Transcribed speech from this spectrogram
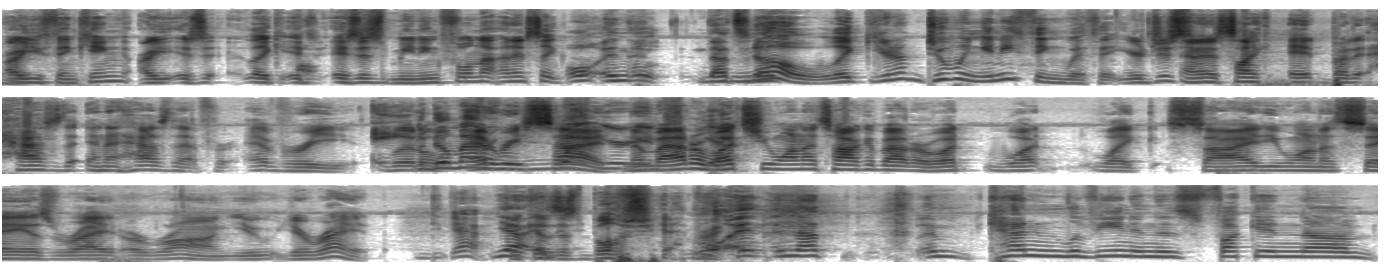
Are you thinking? Are you is it like is, is this meaningful now? And it's like Oh, and that's no like you're not doing anything with it. You're just and it's like it but it has the, and it has that for every eh, little no matter every what side. no matter yeah. what you want to talk about or what what like side you want to say is right or wrong you you're right. Yeah. Yeah, because and- it's bullshit. Well, and, and that and Ken Levine in his fucking um,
